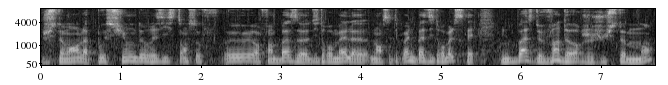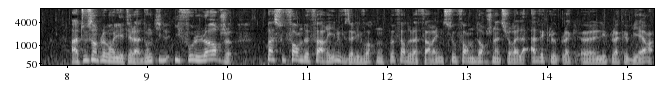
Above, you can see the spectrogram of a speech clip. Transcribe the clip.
justement la potion de résistance au feu, enfin base d'hydromel, euh, non c'était pas une base d'hydromel, c'était une base de vin d'orge justement. Ah tout simplement il était là, donc il, faut l'orge pas sous forme de farine, vous allez voir qu'on peut faire de la farine sous forme d'orge naturelle avec euh, les plaques bières,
